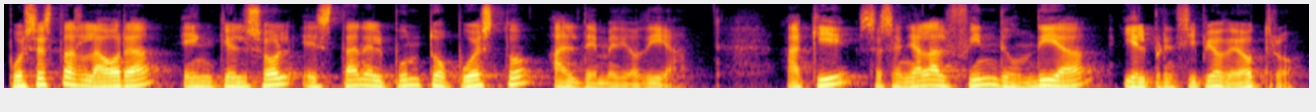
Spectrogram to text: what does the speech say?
pues esta es la hora en que el sol está en el punto opuesto al de mediodía. Aquí se señala el fin de un día y el principio de otro.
